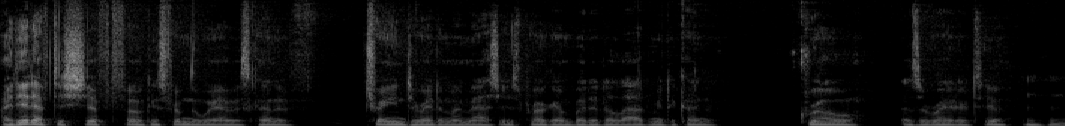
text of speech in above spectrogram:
i did have to shift focus from the way i was kind of trained to write in my master's program but it allowed me to kind of grow as a writer too Mm-hmm.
